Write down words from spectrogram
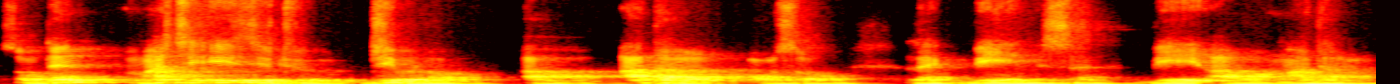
so then much easier to develop uh, other also like beings be our mother.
